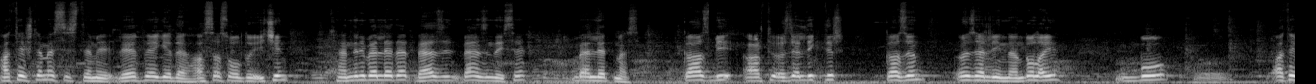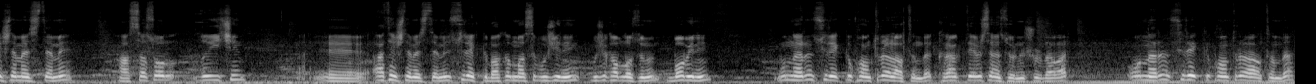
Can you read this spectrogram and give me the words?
Ateşleme sistemi LPG'de hassas olduğu için kendini belli eder. Benzin, benzinde ise belli etmez. Gaz bir artı özelliktir. Gazın özelliğinden dolayı bu e, ateşleme sistemi hassas olduğu için e, ateşleme sisteminin sürekli bakılması bujinin, buji kablosunun, bobinin bunların sürekli kontrol altında. Krank devir sensörünün şurada var. Onların sürekli kontrol altında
